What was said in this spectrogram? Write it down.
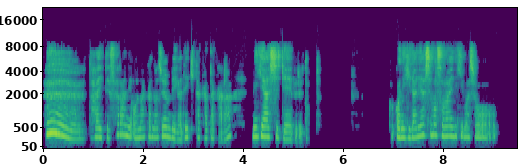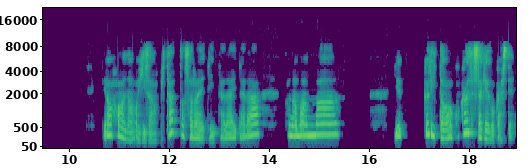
ふーっと吐いて、さらにお腹の準備ができた方から、右足テーブルトップ。ここに左足も揃えに行きましょう。両方のお膝をピタッと揃えていただいたら、このまんま、ゆっくりと股関節だけ動かして、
